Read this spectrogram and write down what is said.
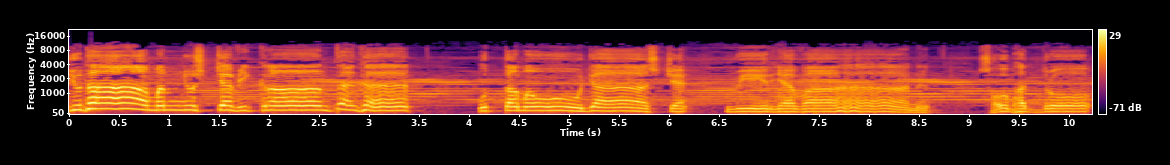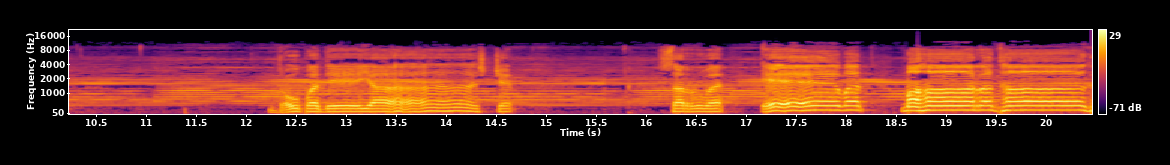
युधामन्युश्च विक्रान्तः उत्तमौजाश्च वीर्यवान्। सौभद्रो द्रौपदेयाश्च सर्व एव महारथाः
